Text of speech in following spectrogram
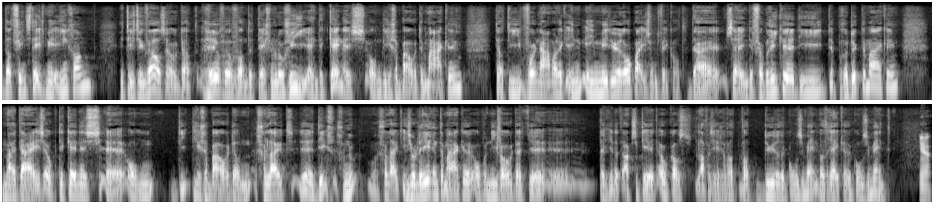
dat vindt steeds meer ingang. Het is natuurlijk wel zo dat heel veel van de technologie en de kennis om die gebouwen te maken, dat die voornamelijk in, in Midden-Europa is ontwikkeld. Daar zijn de fabrieken die de producten maken, maar daar is ook de kennis eh, om die, die, gebouwen dan geluid, eh, dicht, geluid isolerend te maken op een niveau dat je, eh, dat je dat accepteert, ook als, laten we zeggen, wat, wat duurdere consument, wat rijkere consument. Ja.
